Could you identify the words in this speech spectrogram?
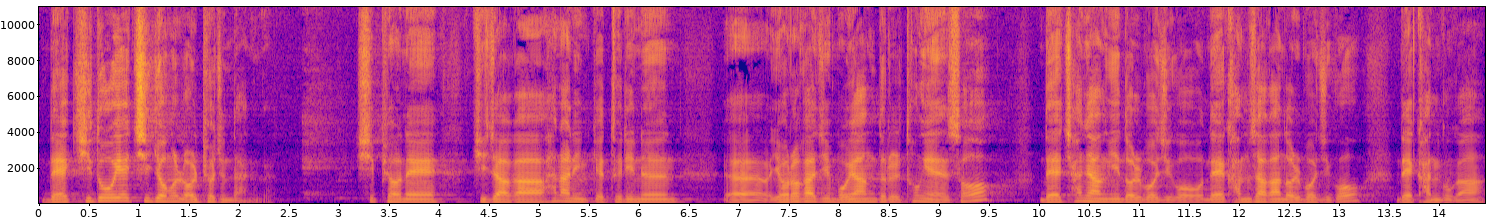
내 기도의 지경을 넓혀준다는 거예요. 시편의 기자가 하나님께 드리는 여러 가지 모양들을 통해서 내 찬양이 넓어지고 내 감사가 넓어지고 내 간구가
